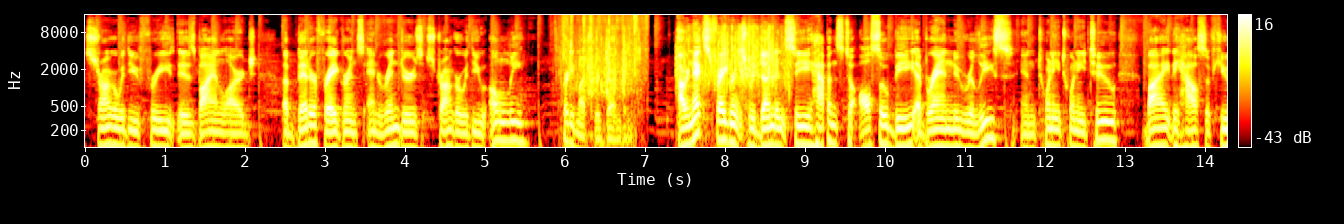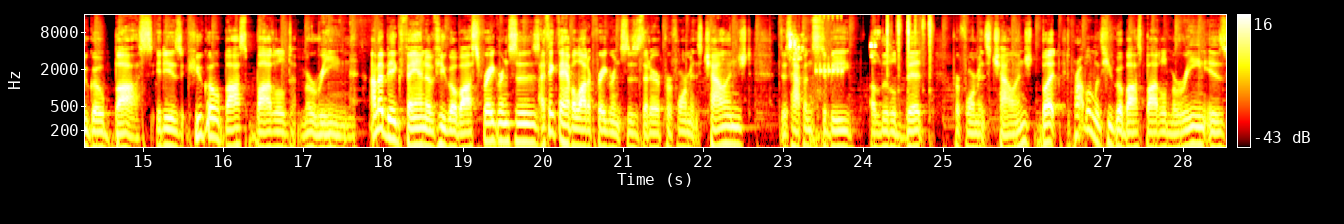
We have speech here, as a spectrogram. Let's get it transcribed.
Stronger With You Freeze is by and large a better fragrance and renders Stronger With You only pretty much redundant. Our next fragrance redundancy happens to also be a brand new release in 2022 by the House of Hugo Boss. It is Hugo Boss Bottled Marine. I'm a big fan of Hugo Boss fragrances. I think they have a lot of fragrances that are performance challenged. This happens to be a little bit performance challenged, but the problem with Hugo Boss Bottled Marine is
